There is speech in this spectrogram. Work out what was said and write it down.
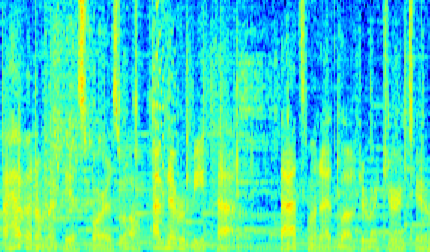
I have it on my PS4 as well. I've never beat that. That's one I'd love to return to.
